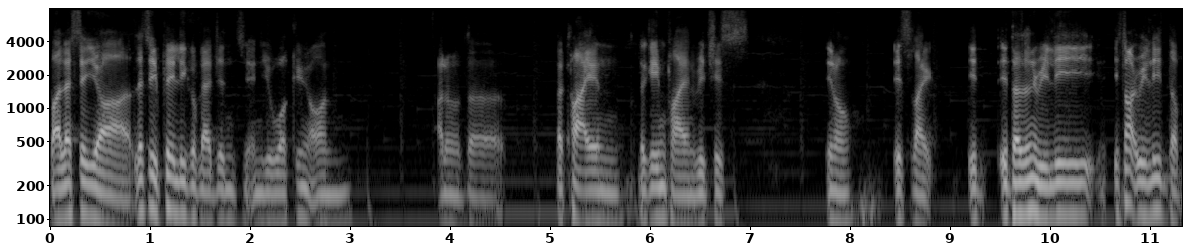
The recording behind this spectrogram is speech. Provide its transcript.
But let's say you are let's say you play League of Legends and you're working on I don't know the the client, the game client, which is you know, it's like it, it doesn't really it's not really the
